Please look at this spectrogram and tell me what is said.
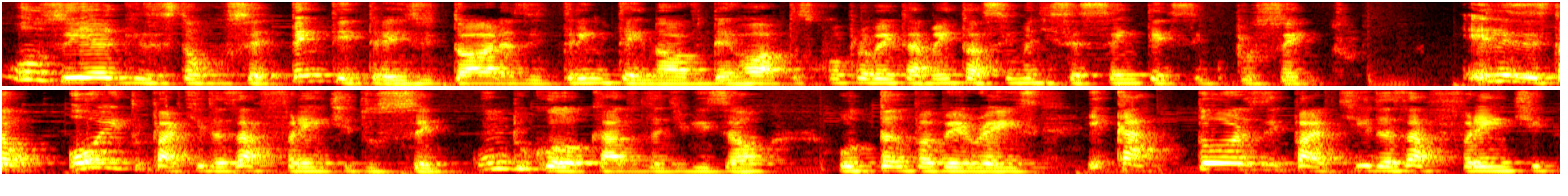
Os Yankees estão com 73 vitórias e 39 derrotas, com aproveitamento acima de 65%. Eles estão 8 partidas à frente do segundo colocado da divisão, o Tampa Bay Rays, e 14 partidas à frente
